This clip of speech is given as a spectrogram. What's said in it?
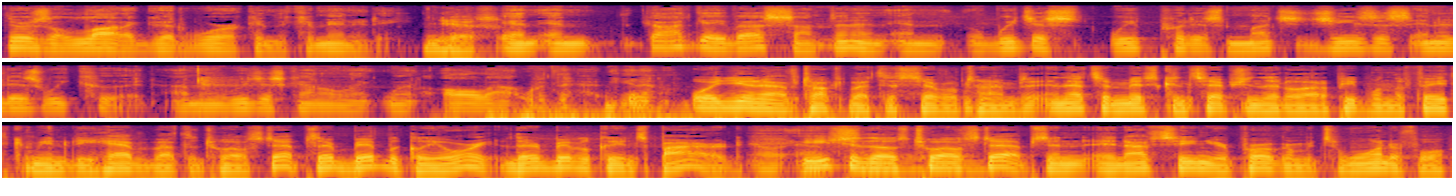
There's a lot of good work in the community. Yes. And and God gave us something, and, and we just we put as much Jesus in it as we could. I mean, we just kind of like went all out with that, you know. Well, you and I have talked about this several times, and that's a misconception that a lot of people in the faith community have about the twelve steps. They're biblically ori- they're biblically inspired. Oh, Each of those twelve steps, and and I've seen your program; it's wonderful,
